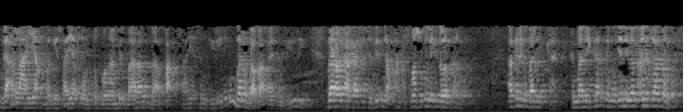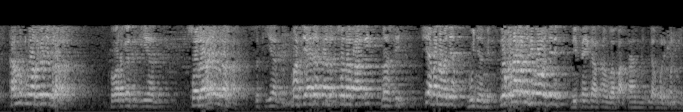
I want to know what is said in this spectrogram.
nggak layak bagi saya untuk mengambil barang bapak saya sendiri ini kan barang bapak saya sendiri barang kakak saya sendiri nggak pantas masukin lagi ke dalam karung Akhirnya kembalikan. Kembalikan kemudian dengan ancaman. Kamu keluarganya berapa? Keluarga sekian. Saudaranya berapa? Sekian. Masih ada saudara lagi? Masih. Siapa namanya? Bunyamin. Lo kenapa dibawa sini? Dipegang sama bapak kami. Nggak boleh pergi.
